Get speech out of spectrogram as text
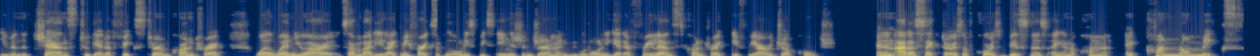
even the chance to get a fixed term contract. While when you are somebody like me, for example, who only speaks English and German, we would only get a freelance contract if we are a job coach. And in other sectors, of course, business and economics.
